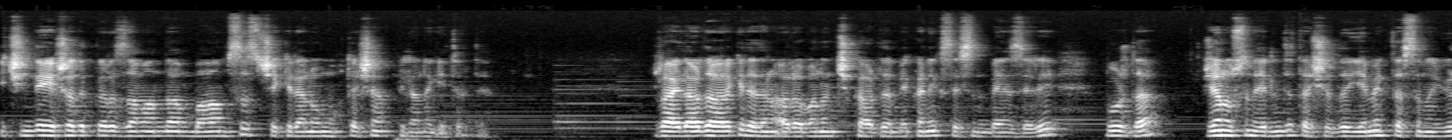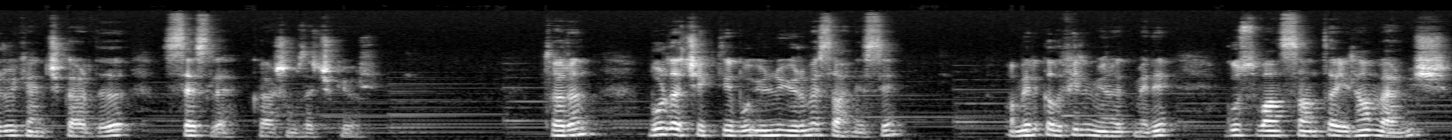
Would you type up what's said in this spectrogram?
içinde yaşadıkları zamandan bağımsız çekilen o muhteşem planı getirdi. Raylarda hareket eden arabanın çıkardığı mekanik sesin benzeri burada Janos'un elinde taşıdığı yemek tasını yürürken çıkardığı sesle karşımıza çıkıyor. Tar'ın Burada çektiği bu ünlü yürüme sahnesi Amerikalı film yönetmeni Gus Van Sant'a ilham vermiş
